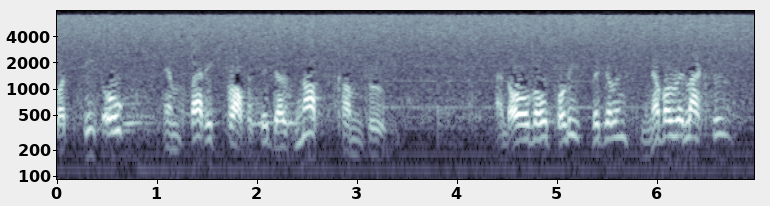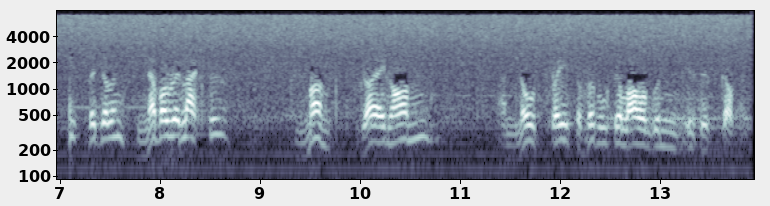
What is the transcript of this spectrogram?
But Chief Oak's emphatic prophecy does not come true. And although police vigilance never relaxes, police vigilance never relaxes, months drag on, and no trace of little Alguin is discovered.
